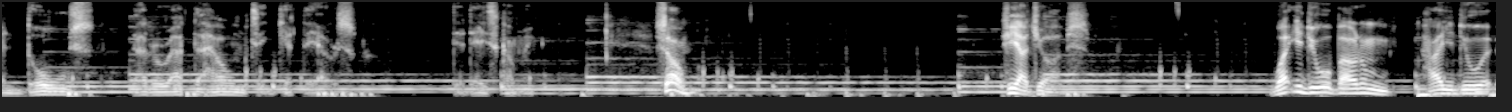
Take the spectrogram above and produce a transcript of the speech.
and those that are at the helm to get theirs. The day's coming. So, fiat jobs. What you do about them, how you do it.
